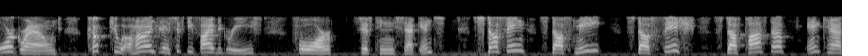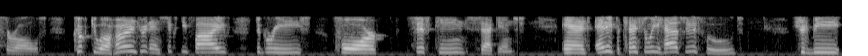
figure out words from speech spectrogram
or ground, cooked to 165 degrees for 15 seconds. Stuffing, stuffed meat, stuffed fish, stuffed pasta, and casseroles cooked to 165 degrees for 15 seconds. And any potentially hazardous foods should be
